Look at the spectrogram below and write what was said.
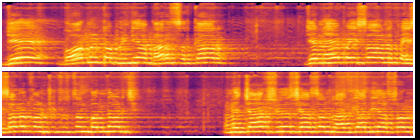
જે ગવર્મેન્ટ ઓફ ઇન્ડિયા ભારત સરકાર, જે નયા પૈસા અને પૈસાનો કોન્સ્ટિટ્યુશન બંધારણ છે, અને ચાર શાસન રાજગાદી આસન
